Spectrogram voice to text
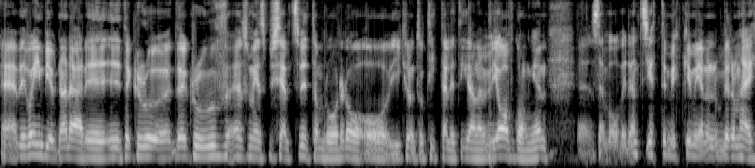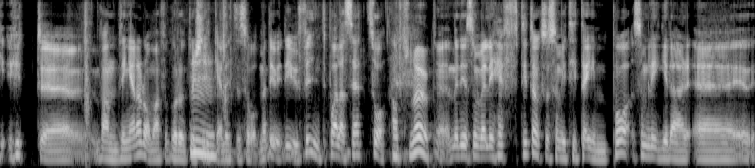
Eh, vi var inbjudna där i, i The, Gro The Groove, eh, som är ett speciellt svitområde då, och gick runt och tittade lite grann vid avgången. Eh, sen var vi där inte jättemycket mer än vid de här hyttvandringarna då, man får gå runt och kika lite så. Men det, det är ju fint på alla sätt så. Absolut. Eh, Men det som är väldigt häftigt också som vi tittar in på som ligger där, eh,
